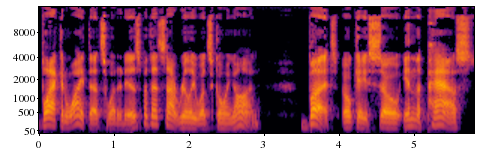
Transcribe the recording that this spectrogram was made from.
black and white, that's what it is, but that's not really what's going on. But, okay, so in the past,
